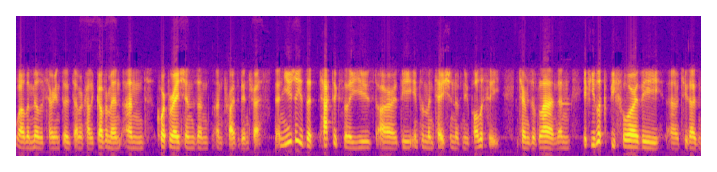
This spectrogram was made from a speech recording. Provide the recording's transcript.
well, the military and the democratic government and corporations and, and private interests. And usually the tactics that are used are the implementation of new policy in terms of land. And if you look before the uh, 2012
